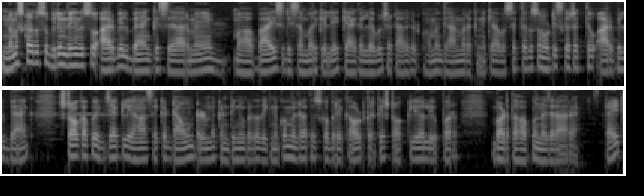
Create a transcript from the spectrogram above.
नमस्कार दोस्तों, वीडियो में देखें दोस्तों, आरबीएल बैंक के शेयर में बाईस दिसंबर के लिए क्या क्या लेवल से टारगेट को हमें ध्यान में रखने की आवश्यकता है। दोस्तों नोटिस कर सकते हो, आरबीएल बैंक स्टॉक आपको एक्जैक्टली यहाँ से एक डाउन ट्रेंड में कंटिन्यू करता देखने को मिल रहा था। उसको ब्रेकआउट करके स्टॉक क्लियरली ऊपर बढ़ता हुआ आपको नज़र आ रहा है राइट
